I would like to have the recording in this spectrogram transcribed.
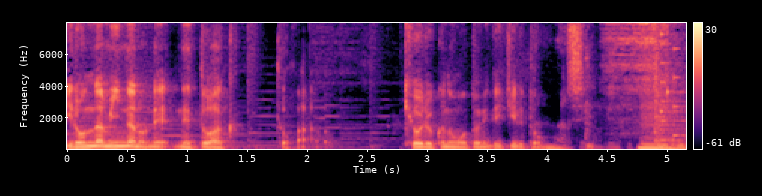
いろんなみんなの、ね、ネットワークとか、協力のもとにできると思うし、うん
